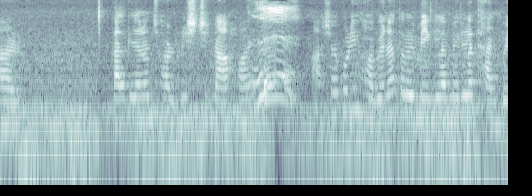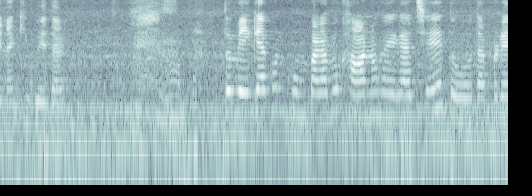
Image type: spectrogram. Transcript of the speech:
আর কালকে যেন ঝড় বৃষ্টি না হয়। আশা করি হবে না, তবে মেঘলা মেঘলা থাকবে নাকি ওয়েদার তো মেয়েকে এখন ঘুম পাড়াবো, খাওয়ানো হয়ে গেছে, তো তারপরে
